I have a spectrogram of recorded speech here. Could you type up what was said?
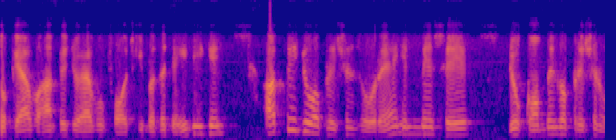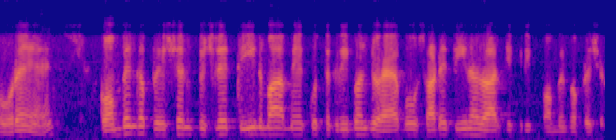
तो क्या वहाँ पे जो है वो फौज की मदद नहीं दी गई? अब भी जो ऑपरेशन हो रहे हैं, इनमें से जो कॉम्बिंग ऑपरेशन हो रहे हैं कॉम्बिंग ऑपरेशन पिछले तीन माह में कुछ तकरीबन जो है वो साढ़े तीन हज़ार के करीब कॉम्बिंग ऑपरेशन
